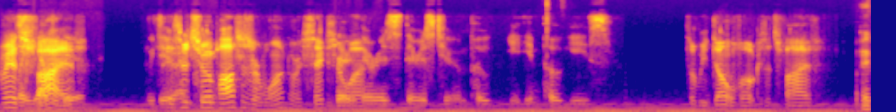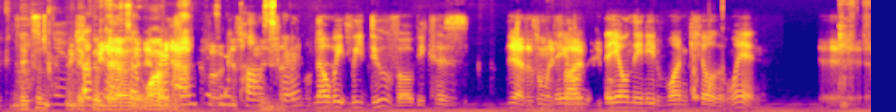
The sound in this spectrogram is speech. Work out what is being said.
I mean, it's Wait, yeah, five. we do. We do. Is there two imposters or one or six or There, what? there is there is two impo- impogies. So we don't vote because it's five. It, there could, Yeah. there could We be have only we one. have Think to it's vote an 'cause it's only imposter. seven No, we we do vote because Yeah, there's only they five on- people. they only need one kill to win. Yeah, yeah, yeah,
